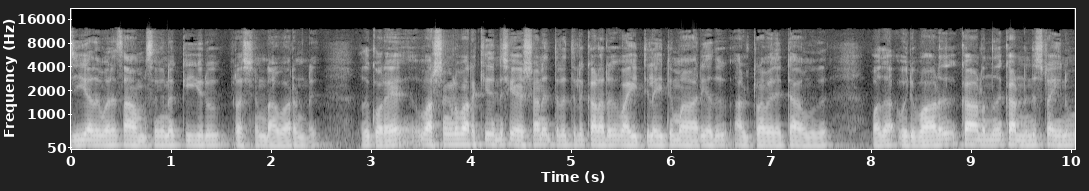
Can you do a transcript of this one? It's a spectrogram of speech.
ജി അതുപോലെ സാംസങ്ങിനൊക്കെ ഈ ഒരു പ്രശ്നം ഉണ്ടാവാറുണ്ട്. അത് കുറേ വർഷങ്ങൾ വർക്ക് ചെയ്തതിന് ശേഷമാണ് ഇത്തരത്തിൽ കളർ വൈറ്റ് ലൈറ്റ് മാറി അത് അൾട്രാ വയലറ്റ് ആവുന്നത്. അപ്പോൾ അത് ഒരുപാട് കാണുന്നത് കണ്ണിന് സ്ട്രെയിനും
